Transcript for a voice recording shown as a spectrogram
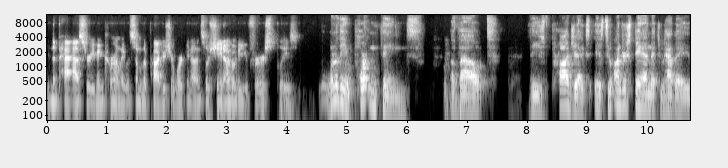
in the past or even currently with some of the projects you're working on. So shane i'll go to you first please. One of the important things about these projects is to understand that you have a,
